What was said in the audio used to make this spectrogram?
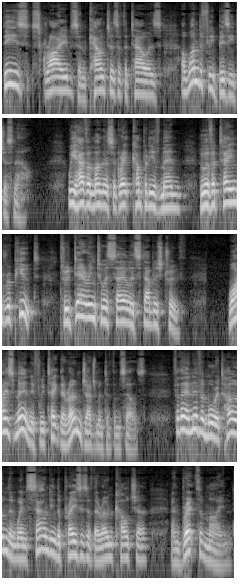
These scribes and counters of the towers are wonderfully busy just now. We have among us a great company of men who have attained repute through daring to assail established truth. Wise men, if we take their own judgment of themselves, for they are never more at home than when sounding the praises of their own culture and breadth of mind.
